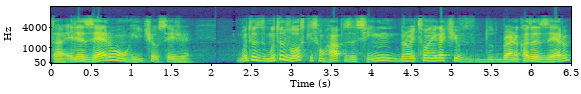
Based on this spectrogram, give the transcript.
Tá? Ele é zero on hit, ou seja, muitos, muitos lows que são rápidos assim, normalmente são negativos. Do Brian no caso é zero,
